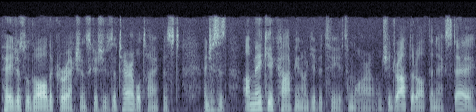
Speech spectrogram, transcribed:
pages with all the corrections because she's a terrible typist. And she says, I'll make you a copy and I'll give it to you tomorrow. And she dropped it off the next day.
